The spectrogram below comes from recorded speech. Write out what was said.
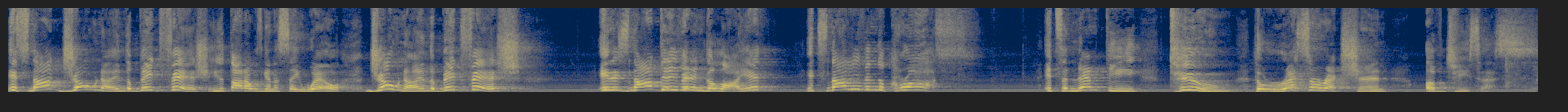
It's not Jonah in the big fish. You thought I was going to say, well, Jonah in the big fish. It is not David and Goliath. It's not even the cross. It's an empty tomb, the resurrection of Jesus.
